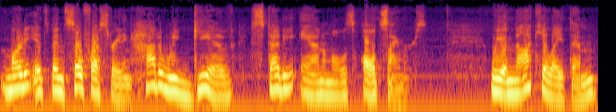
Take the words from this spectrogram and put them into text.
Martie, it's been so frustrating. How do we give study animals Alzheimer's? We inoculate them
